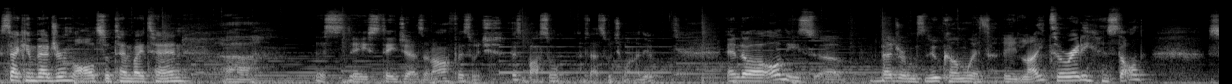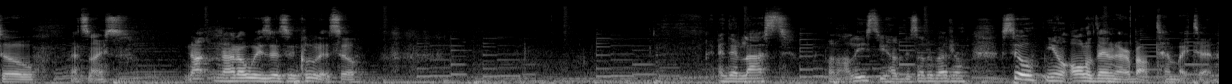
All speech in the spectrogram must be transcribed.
Second bedroom, also 10 by 10. Uh, this they stage as an office, which is possible if that's what you want to do. And uh, all these uh, bedrooms do come with a light already installed. So that's nice. Not not always is included. So, and then last but not least, you have this other bedroom. Still, you know, all of them are about 10 by 10.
